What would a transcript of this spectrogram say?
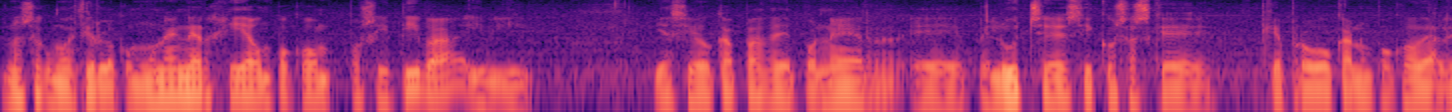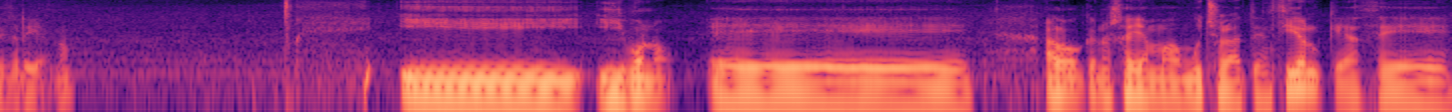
no sé cómo decirlo, como una energía un poco positiva y, ha sido capaz de poner eh, peluches y cosas que, que provocan un poco de alegría, ¿no? Y, y bueno, eh, algo que nos ha llamado mucho la atención, que hace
